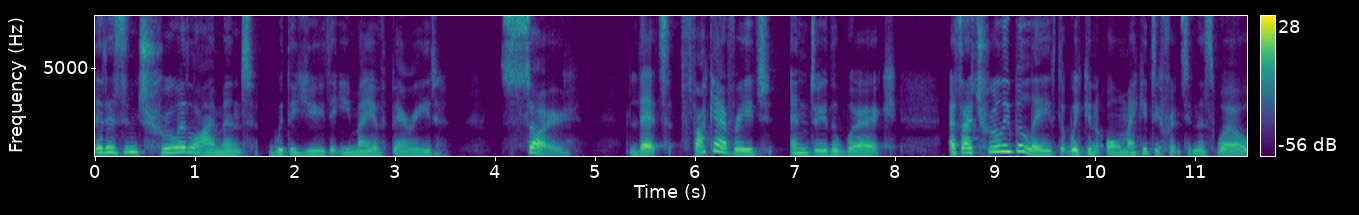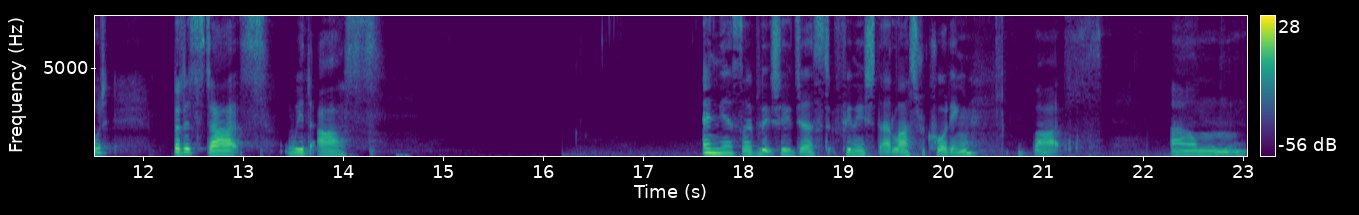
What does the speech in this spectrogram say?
that is in true alignment with the you that you may have buried. So, let's fuck average and do the work, as I truly believe that we can all make a difference in this world, but it starts with us. And yes, I've literally just finished that last recording, but um,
